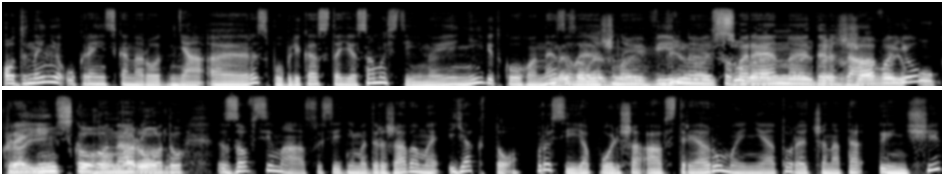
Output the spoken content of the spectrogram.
Однині Українська Народня е, Республіка стає самостійною, ні від кого незалежною, вільною, суверенною державою українського народу. зо всіма сусідніми державами, як то Росія, Польща, Австрія, Румунія, Туреччина та інші.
